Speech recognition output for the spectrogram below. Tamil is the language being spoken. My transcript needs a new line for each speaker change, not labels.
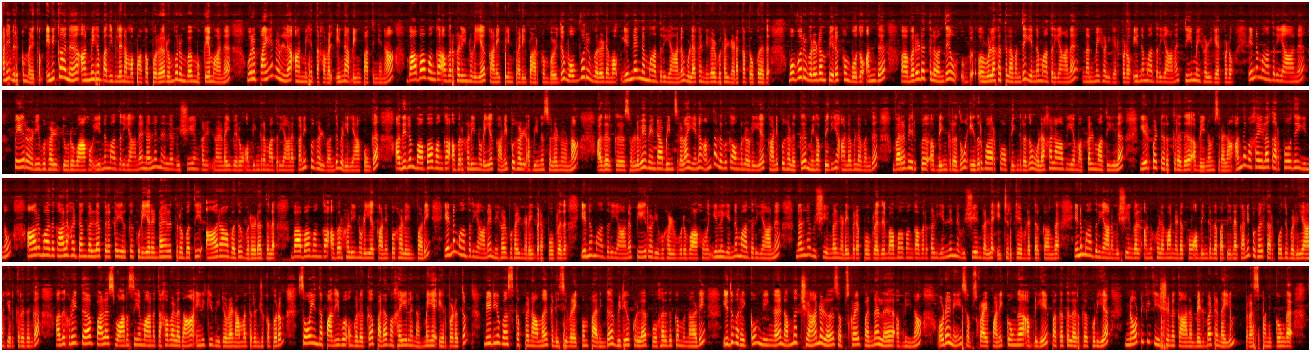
அனைவருக்கும் வணக்கம். இன்னைக்கான ஆன்மீக பதிவில் நம்ம பார்க்க போகிற ரொம்ப ரொம்ப முக்கியமான ஒரு பயனுள்ள ஆன்மீக தகவல் என்ன அப்படின்னு பார்த்தீங்கன்னா பாபா வங்க அவர்களினுடைய கணிப்பின்படி பார்க்கும் பொழுது ஒவ்வொரு வருடமும் என்னென்ன மாதிரியான உலக நிகழ்வுகள் நடக்க போகிறது? ஒவ்வொரு வருடம் பிறக்கும் போதும் அந்த வருடத்தில் வந்து உலகத்தில் வந்து என்ன மாதிரியான நன்மைகள் ஏற்படும்? என்ன மாதிரியான தீமைகள் ஏற்படும்? என்ன மாதிரியான பேரழிவுகள் உருவாகும். என்ன மாதிரியான நல்ல நல்ல விஷயங்கள் நடைபெறும் அப்படிங்கிற மாதிரியான கணிப்புகள் வந்து வெளியாகுங்க. அதிலும் பாபா வங்கா அவர்களினுடைய கணிப்புகள் அப்படின்னு சொல்லணும்னா அதற்கு சொல்லவே வேண்டாம் அப்படின்னு சொல்லலாம். ஏன்னா அந்த அளவுக்கு அவங்களுடைய கணிப்புகளுக்கு மிகப்பெரிய அளவில் வந்து வரவேற்பு அப்படிங்கிறதும் எதிர்பார்ப்பு அப்படிங்கிறதும் உலகளாவிய மக்கள் மத்தியில் ஏற்பட்டிருக்கிறது அப்படின்னும் சொல்லலாம். அந்த வகையில் தற்போது இன்னும் ஆறு மாத காலகட்டங்களில் பிறக்க இருக்கக்கூடிய ரெண்டாயிரத்தி இருபத்தி ஆறாவது வருடத்தில். பாபா வங்கா அவர்களினுடைய கணிப்புகளின்படி என்ன மாதிரியான நிகழ்வுகள் நடைபெறப் போகிறது? என்ன மாதிரியான பேரழிவுகள் உருவாகும்? இல்லை என்ன மாதிரியான நல்ல விஷயங்கள் நடைபெறப் போகிறது? பாபா வங்கா அவர்கள் என்னென்ன விஷயங்களில் எச்சரிக்கை விடுத்திருக்காங்க? என்ன மாதிரியான விஷயங்கள் அனுகூலமாக நடக்கும் அப்படிங்கிறத பற்றின கணிப்புகள் தற்போது வெளியாகி இருக்கிறதுங்க. அது குறித்த பல சுவாரஸ்யமான தகவலை தான் இன்னைக்கு வீடியோவில் நாம் தெரிஞ்சுக்க போகிறோம் ஸோ இந்த பதிவு உங்களுக்கு பல வகையில் நன்மையை ஏற்படுத்தும். வீடியோவை ஸ்கிப் நாம் கடைசி வரைக்கும் பாருங்கள் வீடியோக்குள்ளே போகிறதுக்கு முன்னாடி இது வரைக்கும் நீங்கள் நம்ம சேனலை சப்ஸ்கிரைப் பண்ணலை அப்படின்னா உடனே சப்ஸ்கிரைப் பண்ணிக்கோங்க. அப்படியே பக்கத்தில் இருக்கக்கூடிய நோட்டிஃபிகேஷனுக்கான பெல் பட்டனையும் ப்ரெஸ் பண்ணிக்கோங்க.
